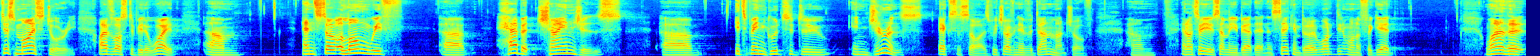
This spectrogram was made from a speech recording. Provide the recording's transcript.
Just my story. I've lost a bit of weight. Um, and so, along with uh, habit changes, uh, it's been good to do endurance exercise, which I've never done much of. Um, and I'll tell you something about that in a second, but I want, didn't want to forget. One of the,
